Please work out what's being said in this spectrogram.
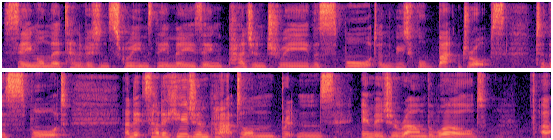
seeing on their television screens the amazing pageantry, the sport, and the beautiful backdrops to the sport. And it's had a huge impact on Britain's image around the world. Uh,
